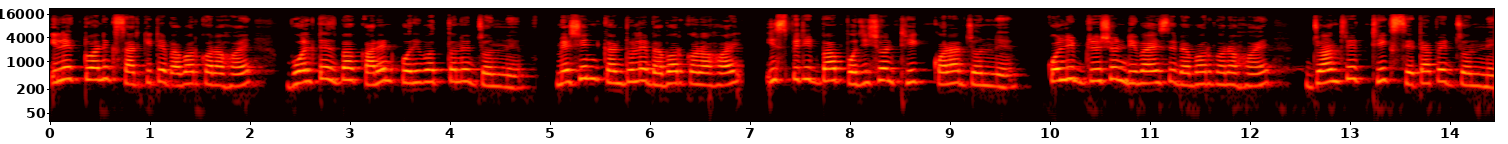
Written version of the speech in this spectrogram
ইলেকট্রনিক সার্কিটে ব্যবহার করা হয় ভোল্টেজ বা কারেন্ট পরিবর্তনের জন্যে। মেশিন কন্ট্রোলে ব্যবহার করা হয় স্পিরিট বা পজিশন ঠিক করার জন্যে। কলিব্রেশন ডিভাইসে ব্যবহার করা হয় যন্ত্রের ঠিক সেট জন্যে।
